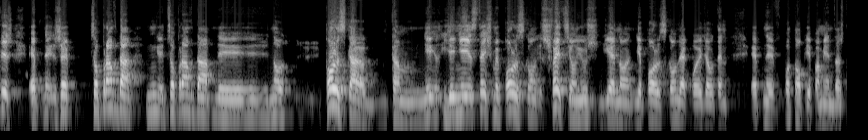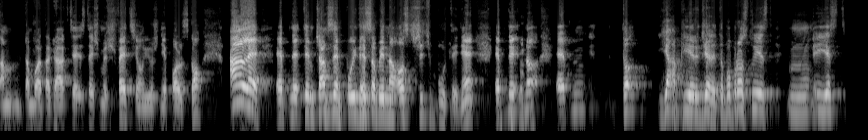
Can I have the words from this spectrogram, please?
Wiesz, że co prawda, co prawda, no, Polska tam nie, nie jesteśmy Polską, Szwecją już nie, no, nie Polską, jak powiedział ten e, w potopie, pamiętasz, tam, tam była taka akcja, jesteśmy Szwecją już nie Polską, ale e, tymczasem pójdę sobie naostrzyć buty, nie? E, no, to ja pierdzielę, to po prostu jest, jest,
